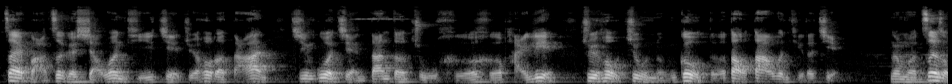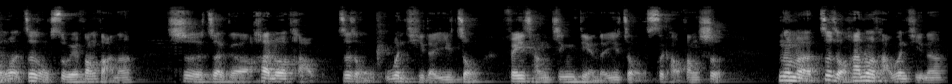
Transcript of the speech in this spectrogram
再把这个小问题解决后的答案经过简单的组合和排列，最后就能够得到大问题的解。那么这种问这种思维方法呢，是这个汉诺塔这种问题的一种非常经典的一种思考方式。那么这种汉诺塔问题呢，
